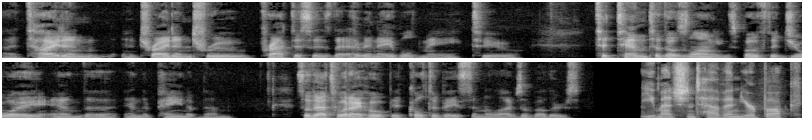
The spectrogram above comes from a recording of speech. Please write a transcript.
uh, tied and tried and true practices that have enabled me to to tend to those longings, both the joy and the and the pain of them. So that's what I hope it cultivates in the lives of others. You mentioned heaven. Your book,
